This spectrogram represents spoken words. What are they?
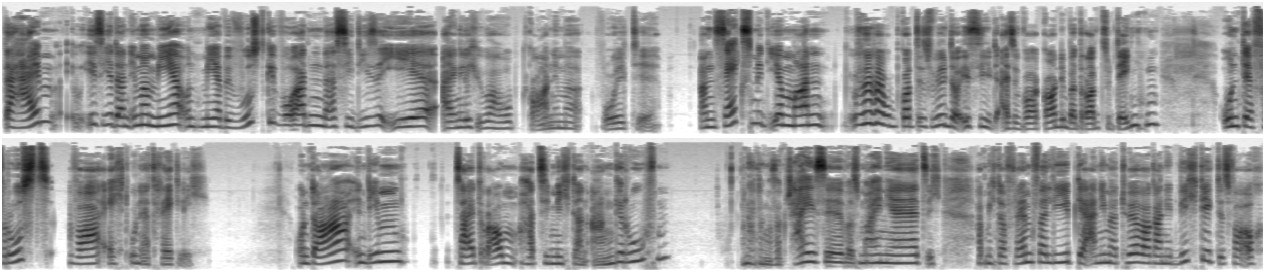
Daheim ist ihr dann immer mehr und mehr bewusst geworden, dass sie diese Ehe eigentlich überhaupt gar nicht mehr wollte. An Sex mit ihrem Mann, um Gottes Willen, da ist sie, also war gar nicht mehr dran zu denken. Und der Frust war echt unerträglich. Und da, in dem Zeitraum, hat sie mich dann angerufen und hat dann gesagt, scheiße, was mein jetzt? Ich habe mich da fremd verliebt. Der Animateur war gar nicht wichtig. Das war auch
